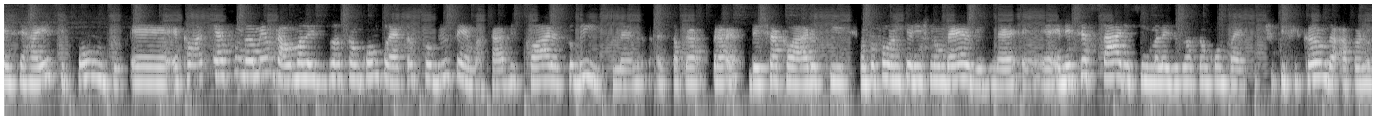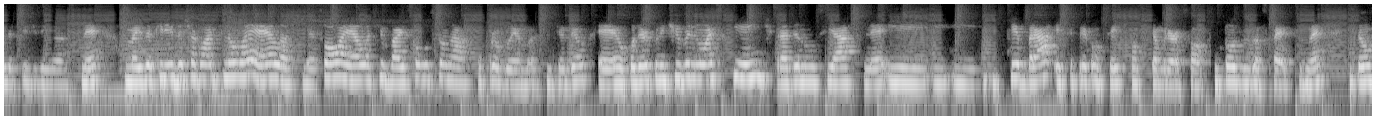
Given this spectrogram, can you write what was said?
encerrar esse ponto, é, é claro que é fundamental uma legislação completa sobre o tema, sabe? Clara sobre isso, né? É só para deixar claro que não estou falando que a gente não deve, né? É, é, necessário sim uma legislação completa, tipificando a pornografia de vingança, né? Mas eu queria deixar claro que não é ela, né? Só ela que vai solucionar o problema, entendeu? É, o poder punitivo ele não é suficiente para denunciar, né? E, e, e, quebrar esse preconceito contra a mulher só, em todos os aspectos, né? Então,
